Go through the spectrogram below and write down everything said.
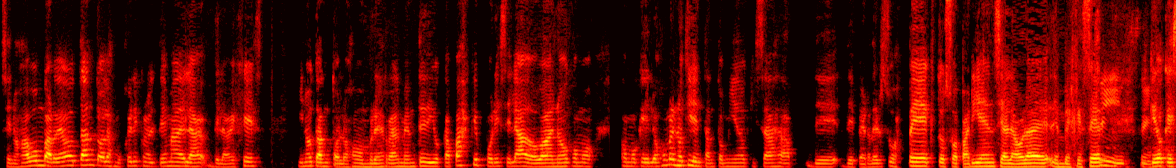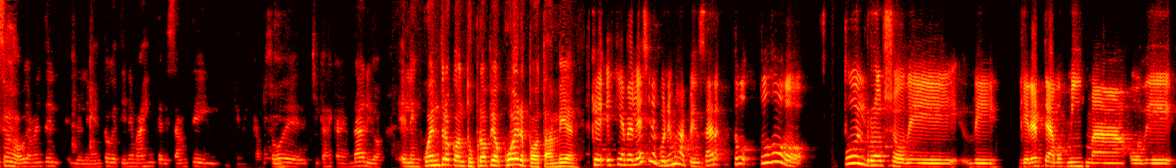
se nos ha bombardeado tanto a las mujeres con el tema de la, de la vejez y no tanto a los hombres? Realmente digo, capaz que por ese lado va, ¿no? Como, como que los hombres no tienen tanto miedo quizás a- de, de perder su aspecto, su apariencia a la hora de, de envejecer. Sí, Y sí. creo que eso es obviamente el, el elemento que tiene más interesante y, Sí. de Chicas de Calendario. El encuentro con tu propio cuerpo también. Que, es que en realidad si nos ponemos a pensar, to- todo, todo el rollo de, de quererte a vos misma o de,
